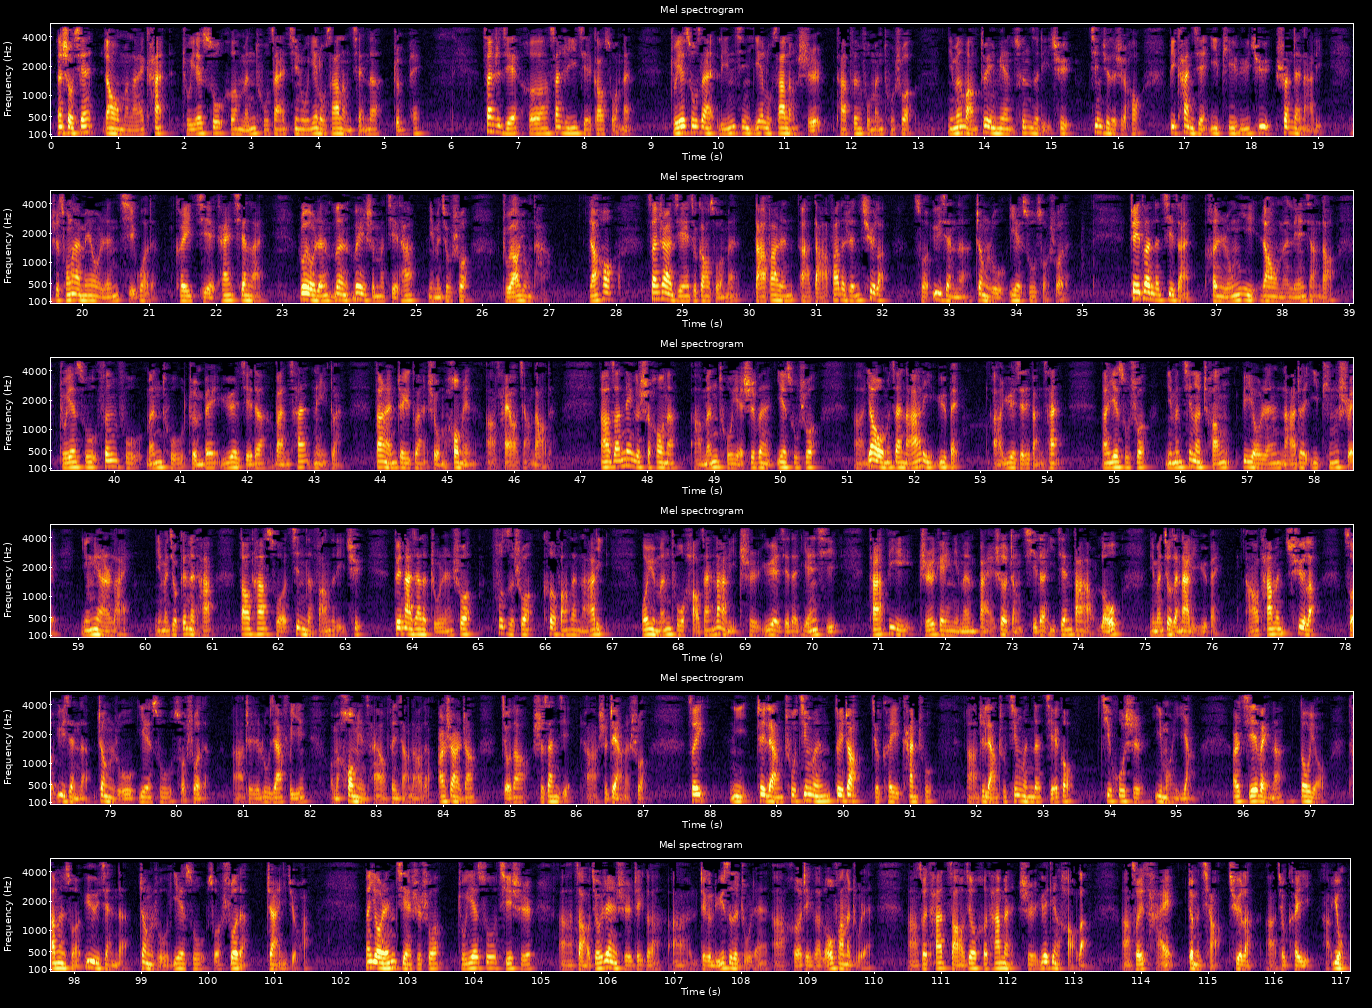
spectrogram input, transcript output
那首先，让我们来看主耶稣和门徒在进入耶路撒冷前的准备。三十节和三十一节告诉我们，主耶稣在临近耶路撒冷时，他吩咐门徒说：“你们往对面村子里去，进去的时候，必看见一匹驴驹拴在那里，是从来没有人骑过的，可以解开牵来。”若有人问为什么解他，你们就说主要用它。然后三十二节就告诉我们，打发人啊，打发的人去了，所遇见的正如耶稣所说的。这一段的记载很容易让我们联想到主耶稣吩咐门徒准备逾越节的晚餐那一段。当然，这一段是我们后面啊才要讲到的。然后在那个时候呢，啊门徒也是问耶稣说啊，要我们在哪里预备？啊，逾越节的晚餐。啊，耶稣说：“你们进了城，必有人拿着一瓶水迎面而来，你们就跟着他到他所进的房子里去，对那家的主人说：夫子说，客房在哪里？我与门徒好在那里吃逾越节的筵席。他必指给你们摆设整齐的一间大楼，你们就在那里预备。然后他们去了，所遇见的正如耶稣所说的。”啊，这是路加福音，我们后面才要分享到的二十二章九到十三节啊，是这样的说。所以你这两处经文对照，就可以看出啊，这两处经文的结构几乎是一模一样，而结尾呢都有他们所遇见的，正如耶稣所说的这样一句话。那有人解释说，主耶稣其实啊早就认识这个啊这个驴子的主人啊和这个楼房的主人。啊，所以他早就和他们是约定好了啊，所以才这么巧去了啊，就可以啊用。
